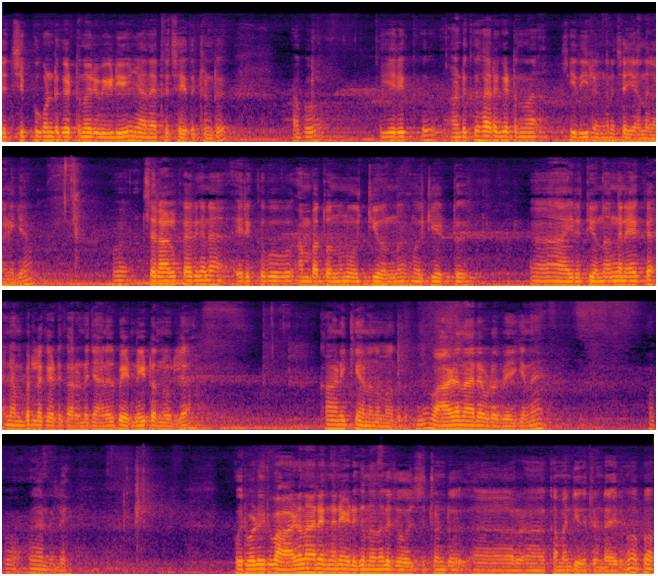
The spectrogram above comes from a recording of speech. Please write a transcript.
തെച്ചിപ്പ് കൊണ്ട് കെട്ടുന്ന ഒരു വീഡിയോ ഞാൻ നേരത്തെ ചെയ്തിട്ടുണ്ട്. അപ്പോൾ ഈ എരുക്ക് അടുക്ക് കിട്ടുന്ന രീതിയിൽ അങ്ങനെ ചെയ്യാമെന്ന് കാണിക്കാം. അപ്പോൾ ചില ആൾക്കാരിങ്ങനെ എരുക്ക് പൂവ് അമ്പത്തൊന്ന് നൂറ്റി ഒന്ന് നൂറ്റിയെട്ട് ആയിരത്തി ഒന്ന് അങ്ങനെയൊക്കെ നമ്പറിലൊക്കെ എടുക്കാറുണ്ട്. ഞാനിത് എണ്ണിയിട്ടൊന്നുമില്ല കാണിക്കുകയാണെന്ന് മാത്രം. പിന്നെ വാഴനാര ഇവിടെ ഉപയോഗിക്കുന്നത്. അപ്പോൾ അത് കണ്ടില്ലേ? ഒരുപാട് ഒരു വാഴനാര എങ്ങനെ എടുക്കുന്നതെന്നൊക്കെ ചോദിച്ചിട്ടുണ്ട് കമന്റ് ചെയ്തിട്ടുണ്ടായിരുന്നു. അപ്പോൾ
